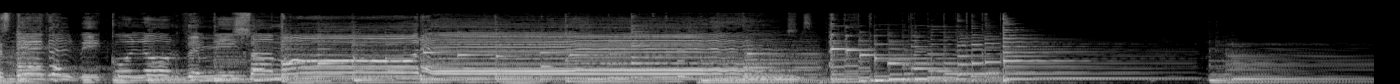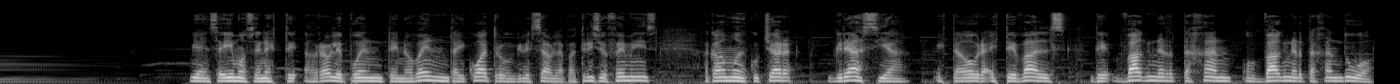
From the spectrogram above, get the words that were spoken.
el bicolor de mis amores. Bien, seguimos en este adorable puente 94 que les habla Patricio Féminis. Acabamos de escuchar Gracia, esta obra, este vals de Wagner Taján o Wagner Taján Dúo.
